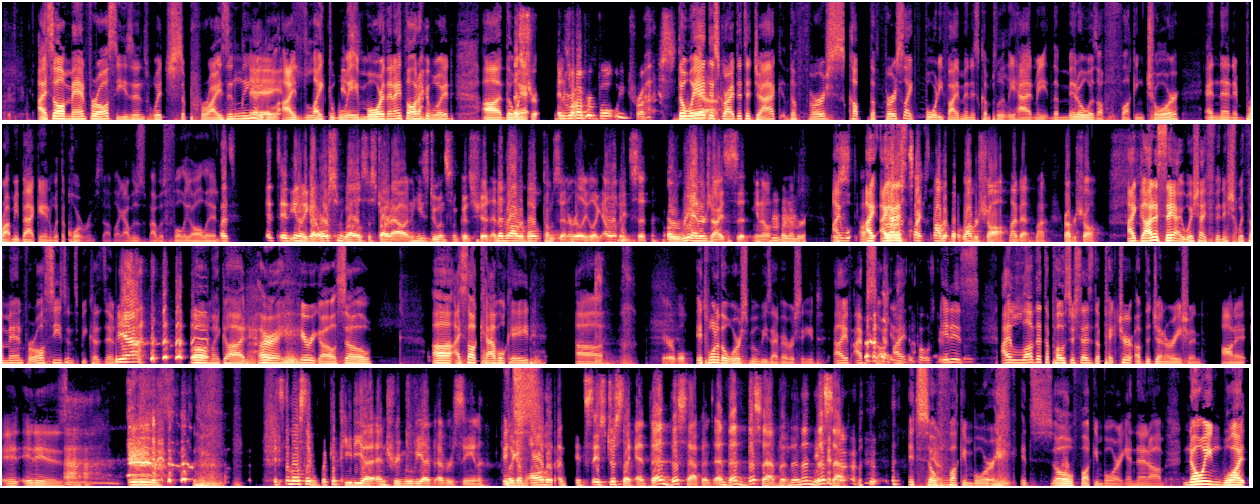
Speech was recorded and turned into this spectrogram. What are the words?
I saw Man for All Seasons, which surprisingly Hey. I, I liked way Yes. more than I thought I would. Uh, the way that's true. And Robert Bolt, we trust. the way I described it to Jack, the first cup, the first like forty five minutes completely had me. The middle was a fucking chore, and then it brought me back in with the courtroom stuff. Like I was, I was fully all in. It's, it's it, you know you got Orson Welles to start out, and he's doing some good shit, and then Robert Bolt comes in and really like elevates it or re-energizes it. You know, Mhm. whatever. I I, w- I- I oh, gotta- sorry, it's Robert Bolt, Robert Shaw. My bad. My Robert Shaw. I gotta say, I wish I finished with the Man for All Seasons because then Yeah. Oh my god. All right, here we go. So uh I saw Cavalcade. Uh Terrible. it's one of the worst movies I've ever seen. I I'm sorry. I the poster. it is I love that the poster says the picture of the generation on it. It it is it is It's the most like Wikipedia entry movie I've ever seen. Like of all the, it's it's just like, and then this happened, and then this happened, and then this happened. It's so Yeah. fucking boring. It's so fucking boring. And then um knowing what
